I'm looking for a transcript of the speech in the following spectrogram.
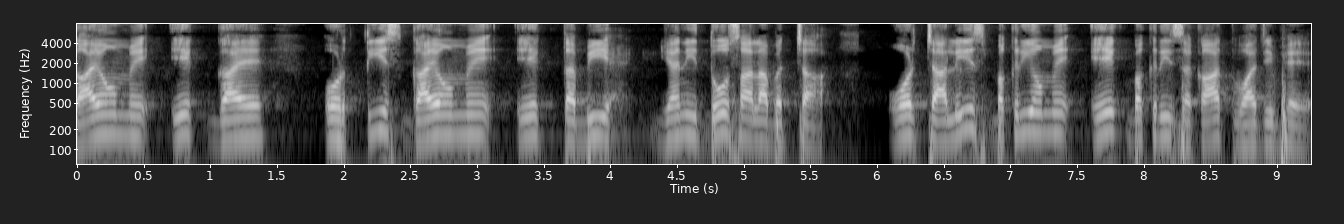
گایوں میں ایک گائے، اور تیس گایوں میں ایک طبیع یعنی دو سالہ بچہ۔ اور چالیس بکریوں میں ایک بکری زکوٰۃ واجب ہے۔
